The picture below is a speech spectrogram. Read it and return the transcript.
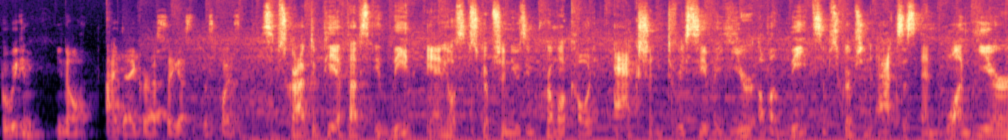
but we can, you know, I digress, I guess, at this point. Subscribe to PFF's Elite annual subscription using promo code ACTION to receive a year of Elite subscription access and one year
